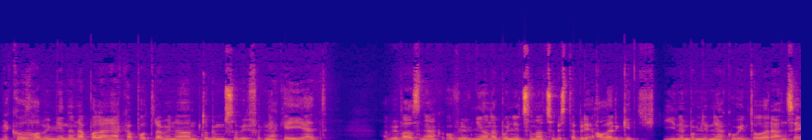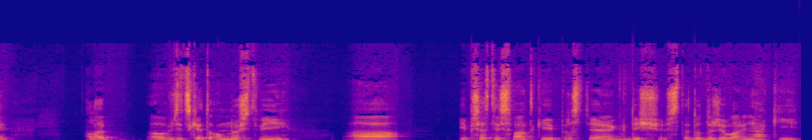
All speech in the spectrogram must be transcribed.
jako z hlavy mě nenapadá nějaká potravina, to by musel být fakt nějaký jed, aby vás nějak ovlivnil, nebo něco, na co byste byli alergičtí, nebo měli nějakou intoleranci. Ale eh, vždycky je to o množství a i přes ty svátky, prostě když jste dodržovali nějaký,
